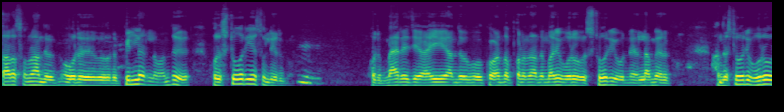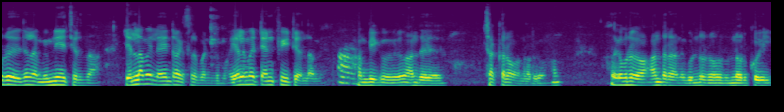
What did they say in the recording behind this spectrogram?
தாராசுரம் அந்த ஒரு ஒரு பில்லரில் வந்து ஒரு ஸ்டோரியே சொல்லியிருக்கும். ஒரு மேரேஜ் ஆகி அந்த குழந்தை பிறந்த அந்த மாதிரி ஒரு ஸ்டோரி ஒன்று எல்லாமே இருக்கும். அந்த ஸ்டோரி ஒரு ஒரு இதில் மினியேச்சர் தான். எல்லாமே லைன் ட்ராக்ஸில் பண்ணிருப்போம் எல்லாமே டென் ஃபீட் எல்லாமே. கம்பிக்கு அந்த சக்கரம் ஒன்று இருக்கும். அதுக்கப்புறம் ஆந்திரா அந்த குண்டூர் இன்னொரு கோயில்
